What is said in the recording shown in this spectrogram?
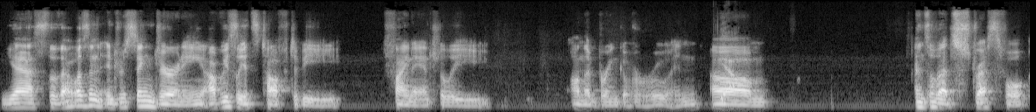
Yeah, so that was an interesting journey. Obviously, it's tough to be financially on the brink of ruin. Yeah. Um, and so that's stressful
